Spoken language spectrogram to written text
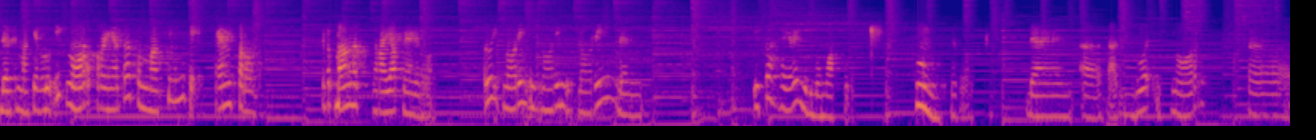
Dan semakin lu ignore ternyata semakin ini kayak cancer. Cepet banget ngerayapnya gitu loh. Lu ignoring ignoring ignoring dan itu akhirnya jadi bom waktu. Boom gitu loh dan uh, saat gue ignore uh,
